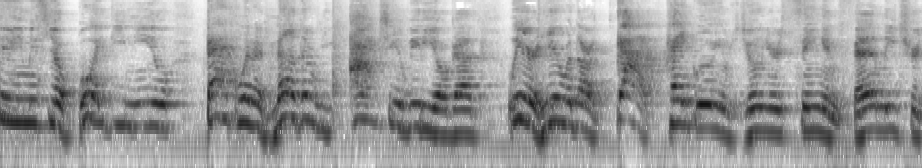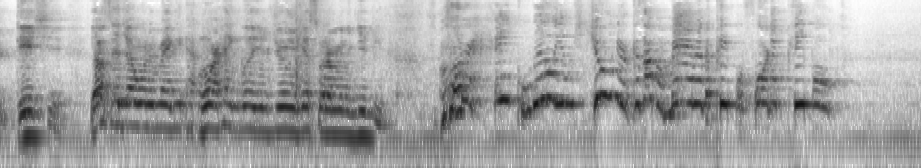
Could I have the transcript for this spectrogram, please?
Team. It's your boy D Neal back with another reaction video, guys. We are here with our guy Hank Williams Jr. singing Family Tradition. Y'all said y'all want to make more Hank Williams Jr. Guess what I'm going to give you? More Hank Williams Jr. Because I'm a man of the people, for the people.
